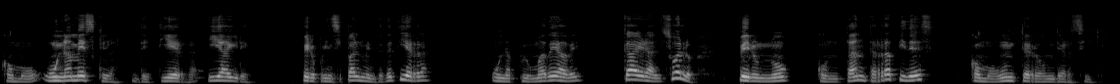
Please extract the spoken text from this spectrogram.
Como una mezcla de tierra y aire, pero principalmente de tierra, una pluma de ave caerá al suelo, pero no con tanta rapidez como un terrón de arcilla.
